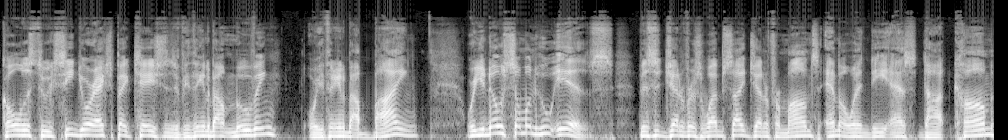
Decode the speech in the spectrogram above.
Goal is to exceed your expectations. If you're thinking about moving or you're thinking about buying, or you know someone who is, visit Jennifer's website, Jennifer Monds, M-O-N-D-S dot com.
